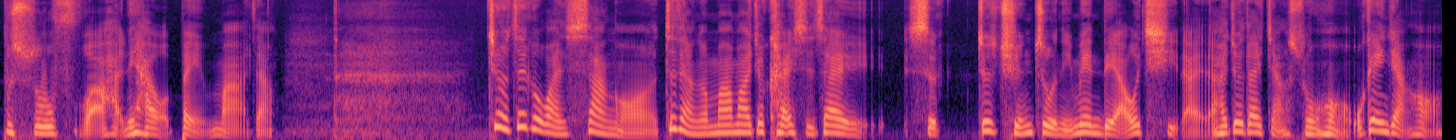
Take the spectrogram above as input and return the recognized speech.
不舒服啊，还你害我被骂这样。就这个晚上哦，这两个妈妈就开始在是就是群组里面聊起来了，她就在讲说哦，我跟你讲哦。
